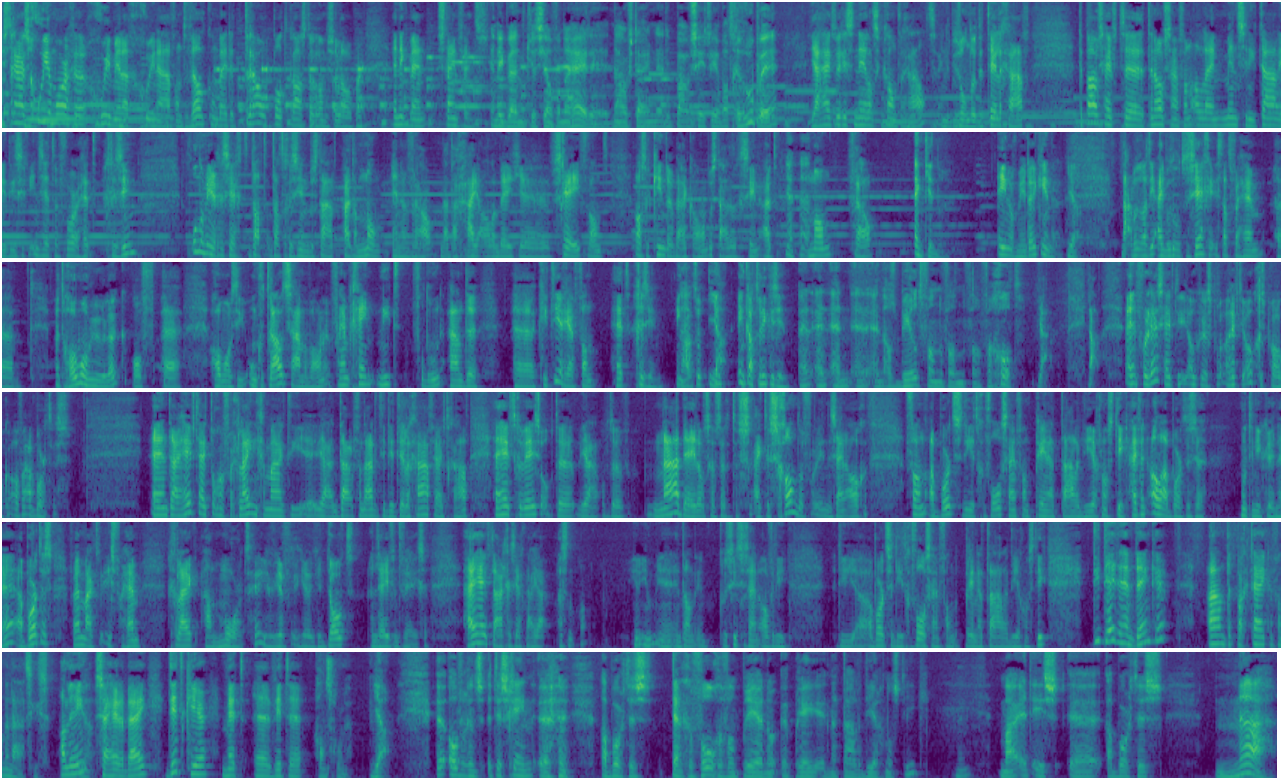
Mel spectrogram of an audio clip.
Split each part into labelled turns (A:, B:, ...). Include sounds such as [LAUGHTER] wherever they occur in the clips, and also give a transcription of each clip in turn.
A: Luisteraars, goedemorgen, goedemiddag, goedenavond. Welkom bij de Trouw-podcast De Roomse Loper. En ik ben Stijn Vens.
B: En ik ben Christian van der Heijden. Nou Stijn, de paus heeft weer wat geroepen hè?
A: Ja, hij heeft weer eens de Nederlandse kranten gehaald. In het bijzonder de Telegraaf. De paus heeft uh, ten overstaan van allerlei mensen in Italië die zich inzetten voor het gezin... Onder meer gezegd dat dat gezin bestaat uit een man en een vrouw. Nou, daar ga je al een beetje scheef, want als er kinderen bij komen, bestaat het gezin uit [LAUGHS] man, vrouw
B: en kinderen.
A: Eén of meerdere kinderen.
B: Ja.
A: Nou, wat hij eigenlijk bedoelt te zeggen is dat voor hem uh, het homohuwelijk of uh, homo's die ongetrouwd samenwonen, voor hem geen, niet voldoen aan de uh, criteria van het gezin. In,
B: Nou,
A: katho-
B: ja.
A: in, in katholieke zin.
B: En, en, en, en, en als beeld van, van, van, van God.
A: Ja. Nou, en voor de rest heeft hij, ook heeft hij ook gesproken over abortus. En daar heeft hij toch een vergelijking gemaakt. Die, eh, ja, daar, vandaar dat hij de Telegraaf heeft gehaald. Hij heeft gewezen op de, ja, op de nadelen, of zelfs de, de, schande in zijn ogen. van abortussen die het gevolg zijn van prenatale diagnostiek. Hij vindt alle abortussen moeten niet kunnen. Hè? Abortus voor hem maakt, is voor hem gelijk aan moord. Hè? Je, je, je, doodt een levend wezen. Hij heeft daar gezegd: nou ja, als en dan precies te zijn over die, die uh, abortussen die het gevolg zijn van prenatale diagnostiek. Die deden hem denken aan de praktijken van de nazi's. Alleen,
B: Ja.
A: zei hij erbij, dit keer met eh, witte handschoenen.
B: Ja. Eh, overigens, het is geen eh, [LAUGHS] abortus ten gevolge van pre- prenatale diagnostiek. Maar het is abortus na.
